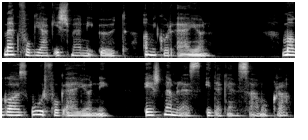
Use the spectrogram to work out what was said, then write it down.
meg fogják ismerni őt, amikor eljön. Maga az Úr fog eljönni, és nem lesz idegen számukra.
